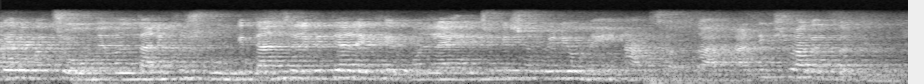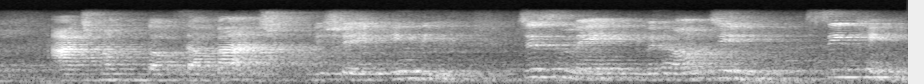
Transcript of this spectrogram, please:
प्यारे बच्चों, मैं मुल्तानी खुशबू, गीतांजलि विद्यालय के ऑनलाइन एजुकेशन वीडियो में आप सबका हार्दिक स्वागत करती हूँ। आज हम कक्षा पाँच, विषय हिंदी, जिसमें विराम चिन्ह सीखेंगे।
